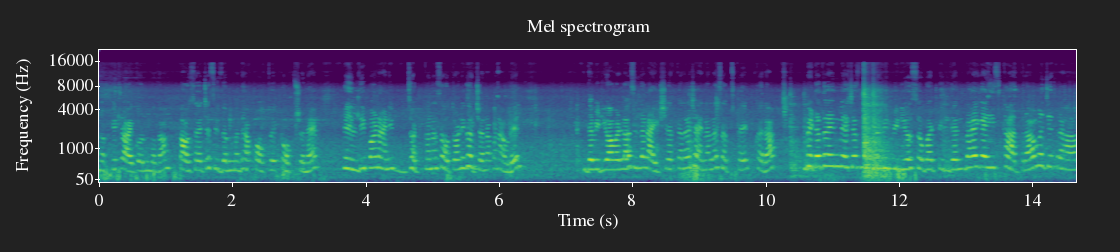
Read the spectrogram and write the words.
नक्की ट्राय करून बघा. पावसाळ्याच्या सीझनमध्ये हा परफेक्ट ऑप्शन आहे. हेल्दी पण आणि झटकन असा होतो आणि घरच्यांना पण आवडेल. जर व्हिडिओ आवडला असेल तर लाईक शेअर करा. चॅनलला सबस्क्राईब करा. भेटत राहीन मी अशाच नवीन व्हिडिओसोबत टिल देन बाय गाईज खात राहा मजेत राहा.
